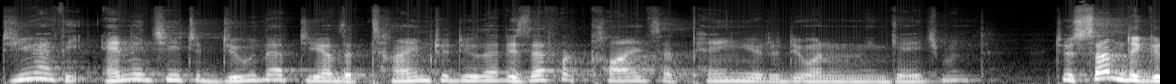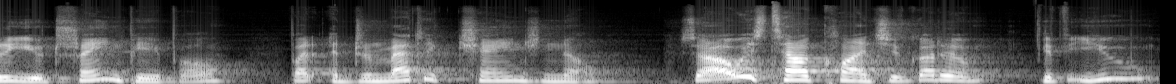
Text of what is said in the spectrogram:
do you have the energy to do that? Do you have the time to do that? Is that what clients are paying you to do on an engagement? To some degree, you train people, but a dramatic change, no. So I always tell clients you've got to, if you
